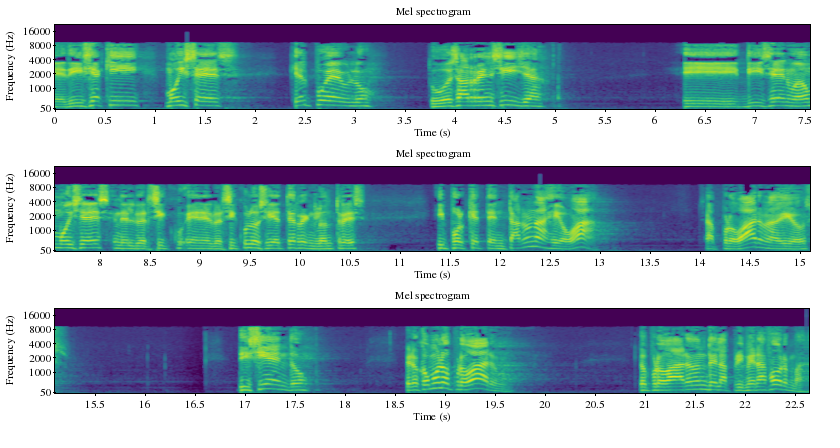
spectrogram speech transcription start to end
eh, dice aquí Moisés que el pueblo tuvo esa rencilla y dice de nuevo Moisés en el, versículo, en el versículo 7, renglón 3, y porque tentaron a Jehová, o sea, probaron a Dios, diciendo, pero ¿cómo lo probaron? Lo probaron de la primera forma,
